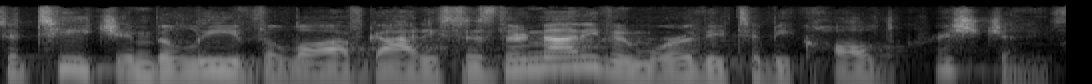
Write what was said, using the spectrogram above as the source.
to teach and believe the law of God. He says they're not even worthy to be called Christians.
